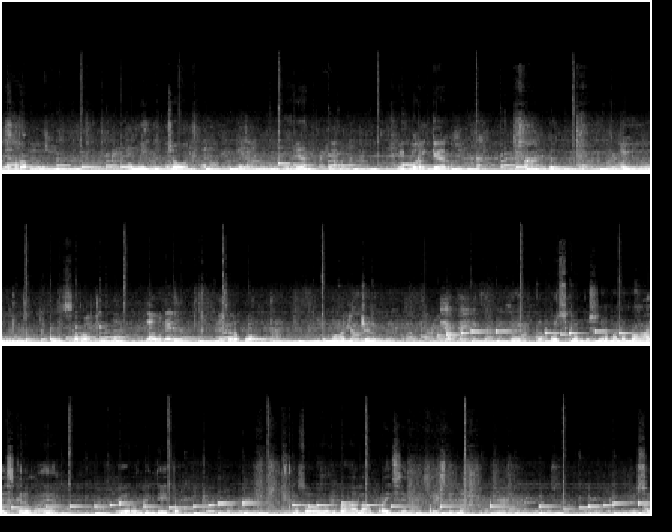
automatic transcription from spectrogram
Sarap! Oh, may lechon. Oh, yan. May burger. Sarap. Sarap po. Yung mga lechon. Ayan. Tapos kung gusto naman ng mga ice cream, ayan. Meron din dito. Kaso iba nga lang ang price yan. Ang price nila. Kasi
